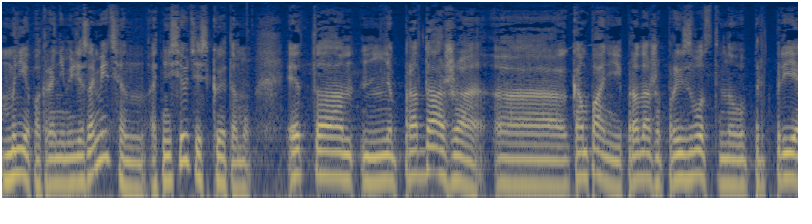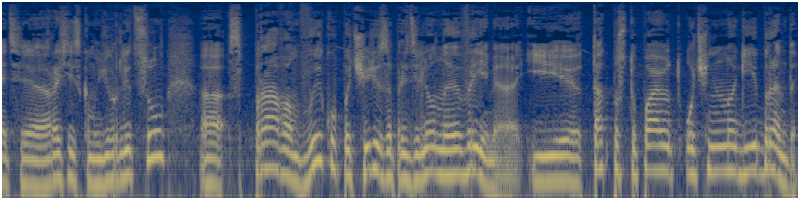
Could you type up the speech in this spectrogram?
мне, по крайней мере, заметен, отнесетесь к этому, это продажа э, компании, продажа производственного предприятия российскому юрлицу с правом выкупа через определенное время. И так поступают очень многие бренды.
